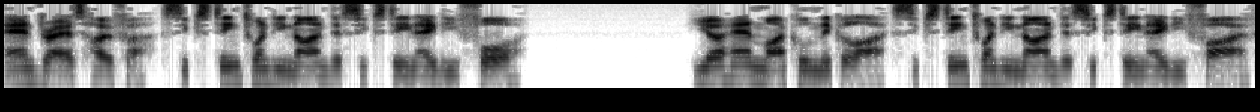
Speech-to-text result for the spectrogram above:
Andreas Hofer, 1629–1684. Johann Michael Nicolai, 1629–1685.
